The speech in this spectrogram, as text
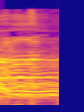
Oh.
